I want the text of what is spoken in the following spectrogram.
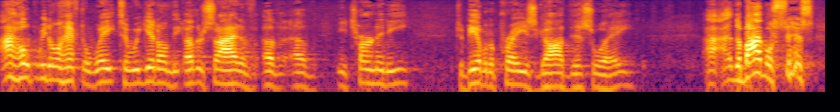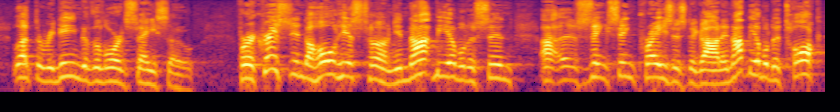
I hope we don't have to wait till we get on the other side of, of, of eternity to be able to praise God this way. The Bible says, let the redeemed of the Lord say so. For a Christian to hold his tongue and not be able to sing, uh, sing, sing praises to God and not be able to talk,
